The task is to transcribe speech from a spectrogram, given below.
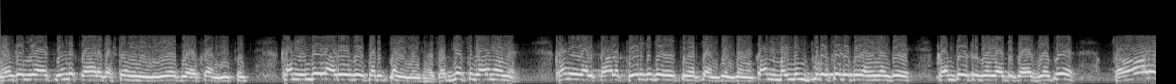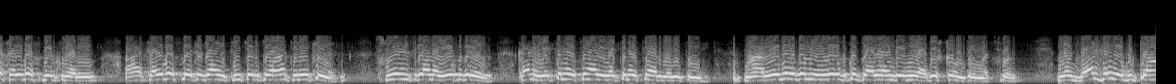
డంకన్ జాగ్రత్త అంటే చాలా కష్టమైంది రేపు అసలు కానీ ఇందులో ఆ రోజు పరిజ్ఞానం సబ్జెక్ట్స్ బాగానే ఉన్నాయి కానీ వాళ్ళు చాలా తేలిక చేస్తున్నట్టు అనుకుంటాం కానీ మళ్ళీ ఇప్పుడు వచ్చేటప్పుడు ఏంటంటే కంప్యూటర్ వాటి కాసినప్పుడు చాలా సిలబస్ పెడుతున్నారు. ఆ సిలబస్ పెట్టడానికి టీచర్కి ఏమైనా తెలియట్లేదు. స్టూడెంట్స్ కానీ ఓపిక లేదు. కానీ నెత్తిన వస్తున్నారు నెత్తిన వస్తున్నారు జరుగుతుంది. మా రోజులు కొన్ని ఈ రోజుకు చాలా అంటే మీరు అదృష్టం ఉంటుంది మర్చిపోదు మేము బానిసగా పుట్టాం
